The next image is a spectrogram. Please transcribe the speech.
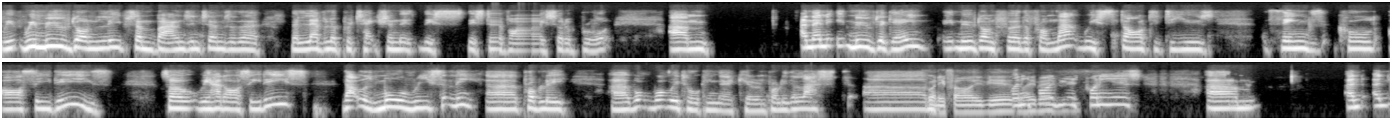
we, we moved on leaps and bounds in terms of the, the level of protection that this, this device sort of brought. Um, and then it moved again. It moved on further from that. We started to use things called RCDs. So we had RCDs. That was more recently, uh, probably uh, what, what we're talking there, Kieran? Probably the last um, 25 years, 25 maybe. years, 20 years. Um, and, and,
